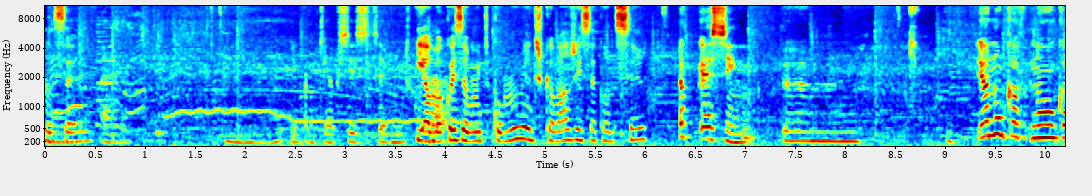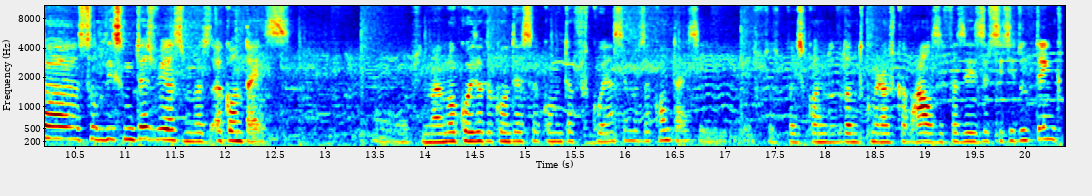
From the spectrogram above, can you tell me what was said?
Não sei. É. E pronto, é preciso ter muito cuidado. E é uma coisa muito comum entre os cavalos isso acontecer? É assim, hum, eu nunca, nunca soube disso muitas vezes, mas acontece. É, Não é uma coisa que aconteça com muita frequência, mas acontece. E as pessoas depois, quando dão de comer aos cavalos e fazer exercício e tudo, têm que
